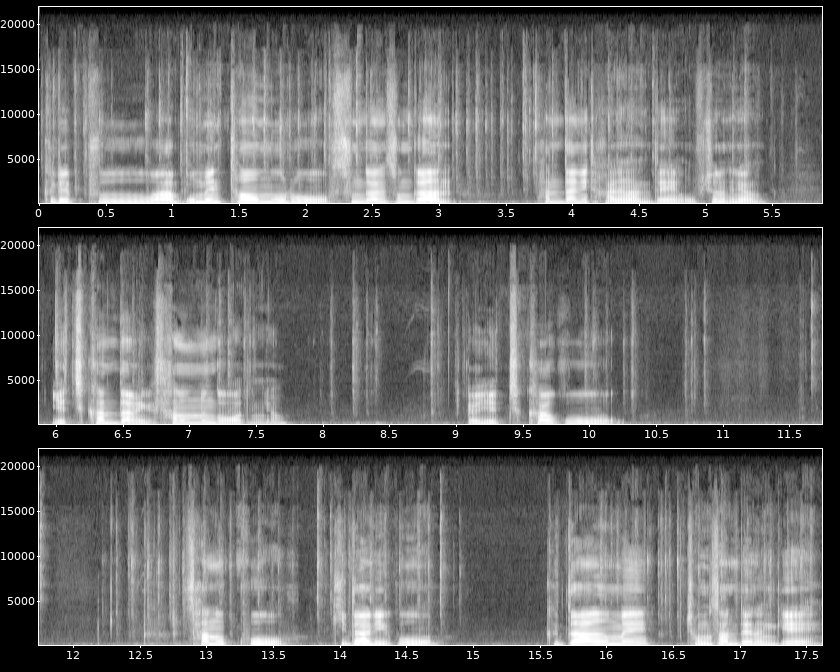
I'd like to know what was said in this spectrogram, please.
그래프와 모멘텀으로 순간순간 판단이 가능한데 옵션은 그냥 예측한 다음에 사놓는 거거든요. 그러니까 예측하고 사놓고 기다리고 그 다음에 정산되는 게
